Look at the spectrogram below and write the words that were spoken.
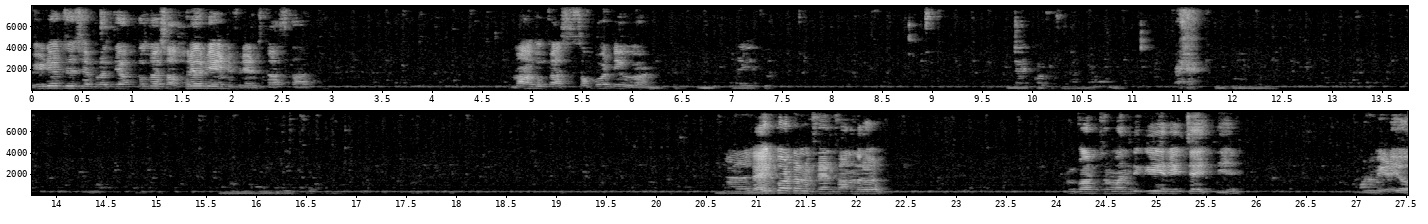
వీడియో చూసే ప్రతి ఒక్కరితో సబ్స్క్రైబ్ చేయండి ఫ్రెండ్స్ కాస్త. మాకు కాస్త సపోర్టివ్గా ఉంది లైక్ కొట్టండి ఫ్రెండ్స్ అందరూ. ఇంకొంచెం మందికి రీచ్ అయింది మన వీడియో.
